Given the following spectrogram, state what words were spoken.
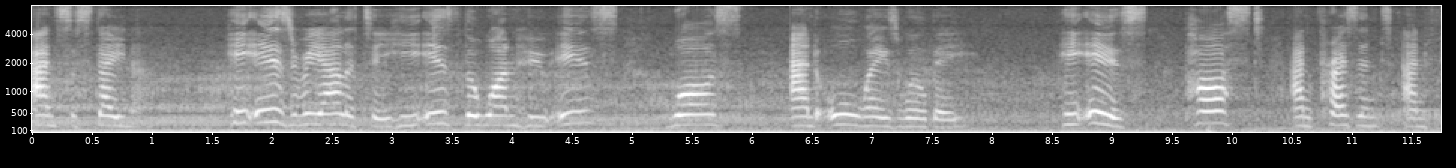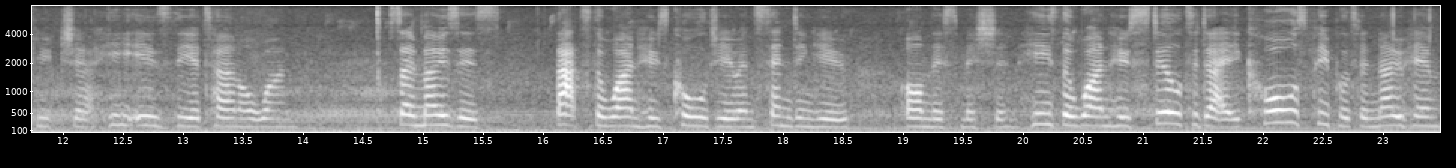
and sustainer. He is reality. He is the one who is, was, and always will be. He is past and present and future. He is the eternal one. So, Moses, that's the one who's called you and sending you on this mission. He's the one who still today calls people to know him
